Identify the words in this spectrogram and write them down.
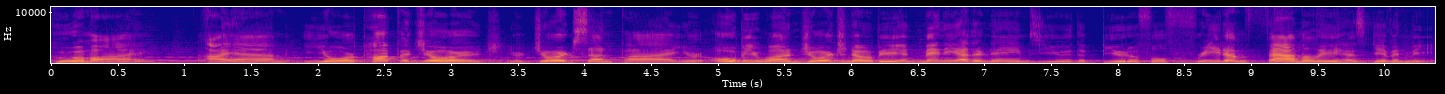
Who am I? I am your Papa George, your George Senpai, your Obi-Wan George Nobi, and many other names you, the beautiful Freedom family, has given me.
